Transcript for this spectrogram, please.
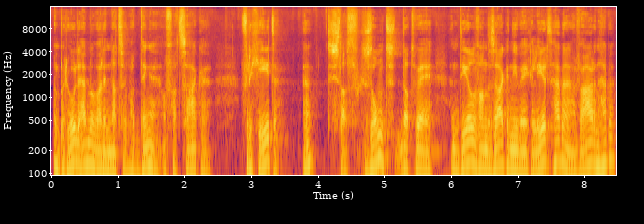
een periode hebben waarin dat ze wat dingen of wat zaken vergeten. Hè? Het is zelfs gezond dat wij een deel van de zaken die wij geleerd hebben en ervaren hebben,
